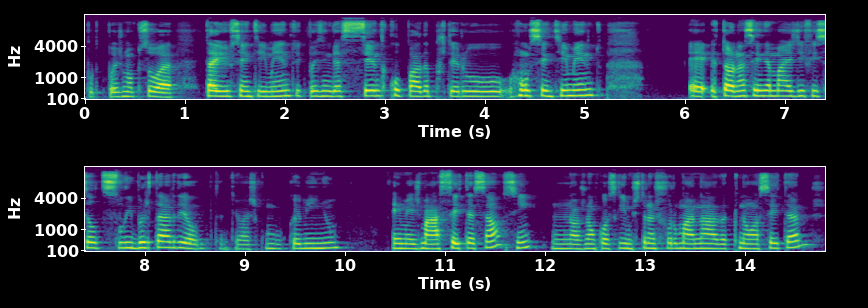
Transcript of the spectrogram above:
Porque depois uma pessoa tem o sentimento e depois ainda se sente culpada por ter o, o sentimento, é, torna-se ainda mais difícil de se libertar dele. Portanto, eu acho que o caminho é mesmo a aceitação, sim, nós não conseguimos transformar nada que não aceitamos,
